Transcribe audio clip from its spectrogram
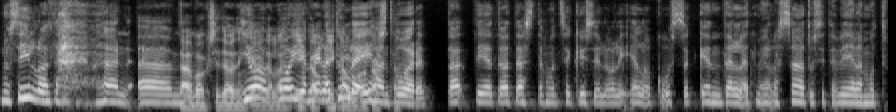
No silloin tähän... Ähm, tai voiko sitä jotenkin Joo, ajatella voi, ja meillä tulee ihan tuoretta tietoa tästä, mutta se kysely oli elokuussa kentällä, että me ei olla saatu sitä vielä, mutta,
